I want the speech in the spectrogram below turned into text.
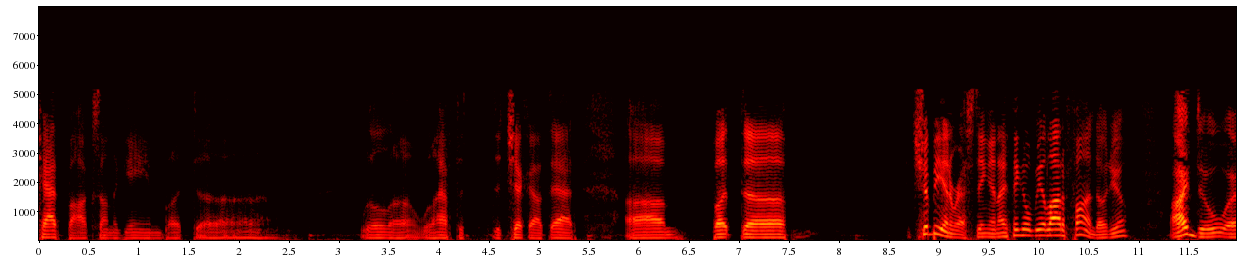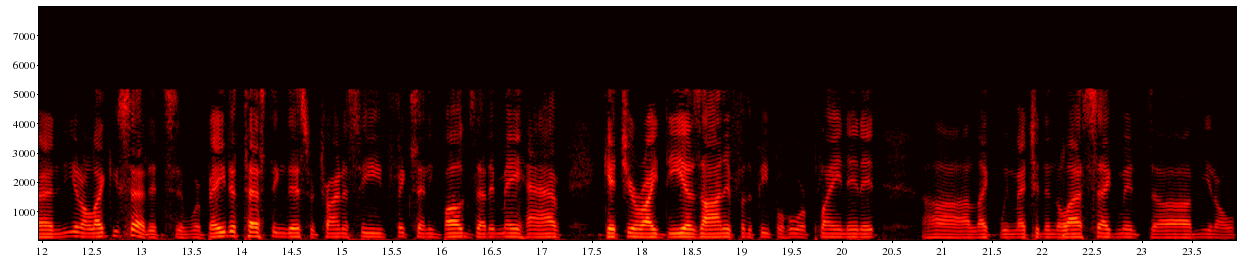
chat box on the game, but uh, we'll uh, we'll have to, to check out that. Um, but uh, it should be interesting, and I think it'll be a lot of fun, don't you? I do, and you know, like you said, it's we're beta testing this. We're trying to see fix any bugs that it may have, get your ideas on it for the people who are playing in it. Uh, like we mentioned in the last segment, uh, you know,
